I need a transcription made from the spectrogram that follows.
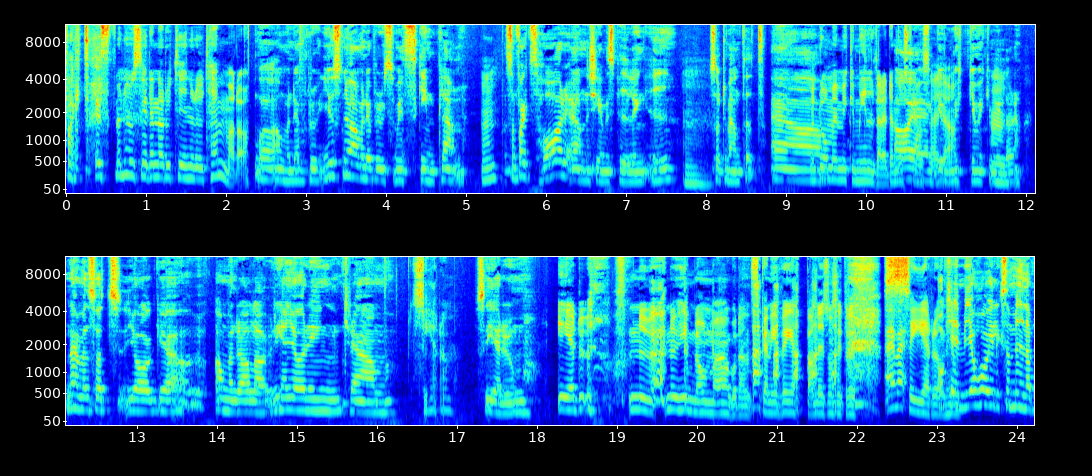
Faktiskt. Men hur ser dina rutiner ut hemma då? Vad använder jag för produkt? Just nu använder jag produkt som heter Skinplan. Mm. Som faktiskt har en kemisk peeling i sortimentet. Men de är mycket mildare, det måste ja, man ja, säga. Mm. Gud, mycket, mycket mildare. Nej men så att jag eh, använder alla rengöring, kräm, Serum. serum. Är du, nu, nu himlar hon med ögonen, ska ni veta, ni som sitter Nej, men, serum. Okej hem- men jag har ju liksom mina,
